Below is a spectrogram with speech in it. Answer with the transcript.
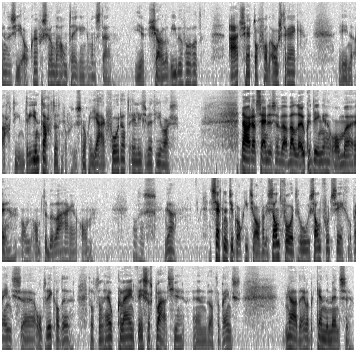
En daar zie je ook uh, verschillende handtekeningen van staan. Hier Charles bijvoorbeeld, aartshertog van Oostenrijk. In 1883, dus nog een jaar voordat Elisabeth hier was. Nou, dat zijn dus wel, leuke dingen om, uh, om, om te bewaren. Om, als een, ja. Het zegt natuurlijk ook iets over Zandvoort. Hoe Zandvoort zich opeens uh, ontwikkelde tot een heel klein vissersplaatsje. En dat opeens ja, de hele bekende mensen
